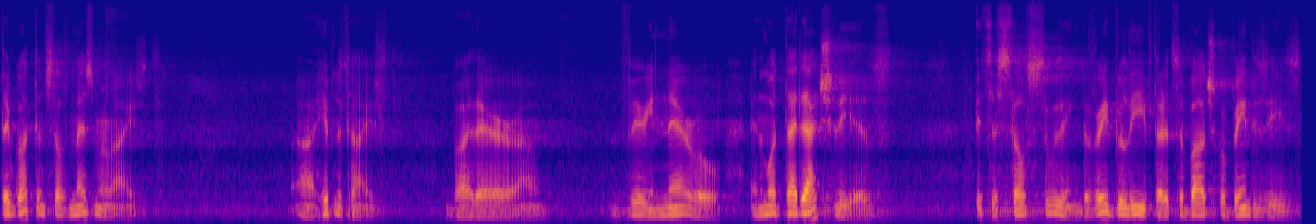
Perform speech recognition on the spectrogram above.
They've got themselves mesmerized, uh, hypnotized by their. Um, very narrow. And what that actually is, it's a self-soothing. The very belief that it's a biological brain disease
